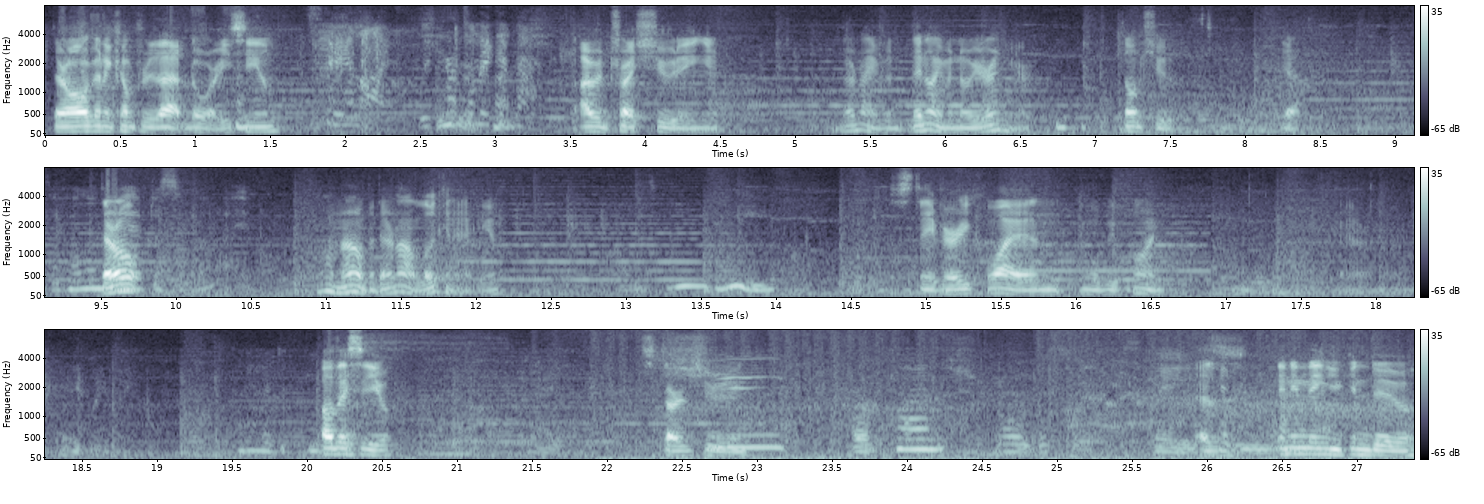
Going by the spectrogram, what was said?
I can't connect. They're all gonna come through that door. You see them? Stay alive. We Shoot got to or make it punch? back. I would try shooting. They're not even. They don't even know you're in here. Don't shoot. So long They're all-? I don't know, but they're not looking at you. That's fine with me. Just stay very quiet, and we'll be fine. Wait, wait, How do I defeat Oh, they see you. Start shooting. Or punch, or just stay As anything you can do.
